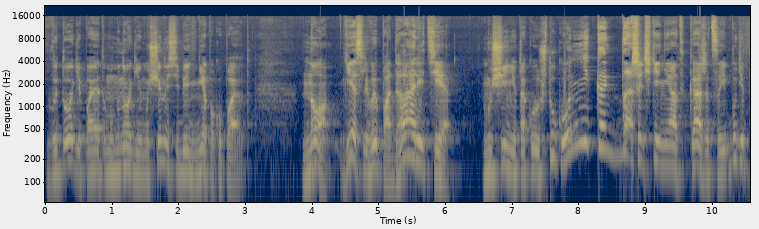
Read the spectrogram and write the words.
в итоге поэтому многие мужчины себе не покупают. Но, если вы подарите мужчине такую штуку, он никогдашечки не откажется и будет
